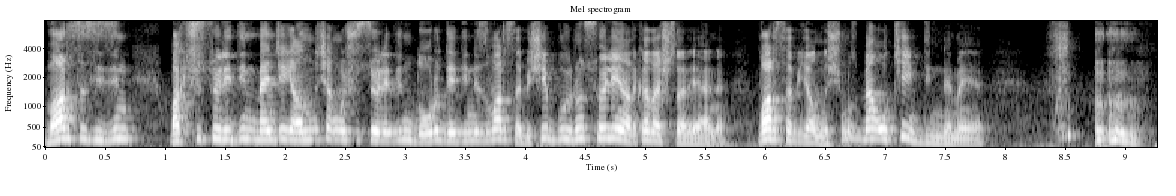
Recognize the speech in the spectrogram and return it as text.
Varsa sizin bak şu söylediğim bence yanlış ama şu söylediğin doğru dediğiniz varsa bir şey buyurun söyleyin arkadaşlar yani. Varsa bir yanlışımız ben okeyim dinlemeye.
